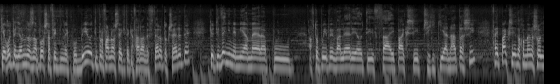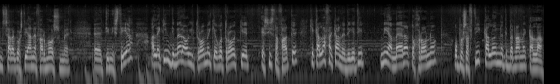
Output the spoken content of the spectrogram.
Και εγώ τελειώνοντας να πω σε αυτή την εκπομπή ότι προφανώς έχετε καθαρά Δευτέρα, το ξέρετε, και ότι δεν είναι μία μέρα που αυτό που είπε η Βαλέρια ότι θα υπάρξει ψυχική ανάταση, θα υπάρξει ενδεχομένως όλη τη Σαρακοστή αν εφαρμόσουμε ε, την νηστεία, αλλά εκείνη τη μέρα όλοι τρώμε και εγώ τρώω και εσείς θα φάτε και καλά θα κάνετε γιατί μία μέρα το χρόνο όπως αυτή καλό είναι να την περνάμε καλά.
